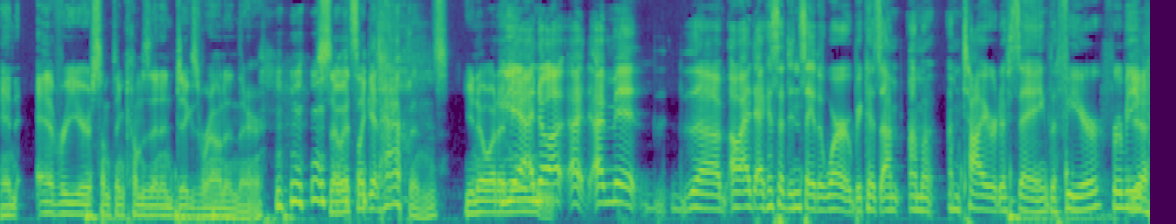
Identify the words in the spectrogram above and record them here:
and every year something comes in and digs around in there. so it's like it happens. You know what I mean? Yeah, no, I, I, I meant the. Oh, I, I guess I didn't say the word because I'm I'm a, I'm tired of saying the fear for me. Yeah.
